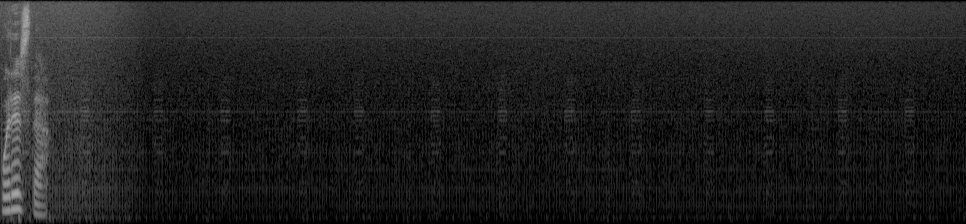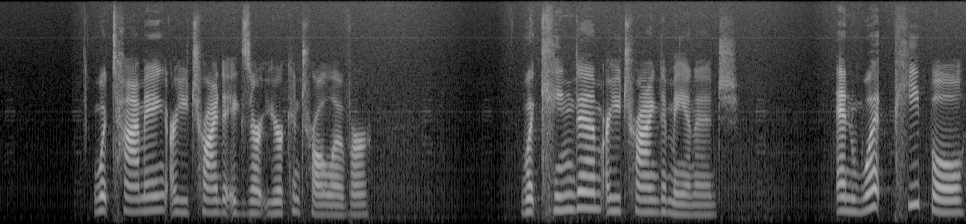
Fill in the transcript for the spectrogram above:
What is that? What timing are you trying to exert your control over? What kingdom are you trying to manage? And what people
